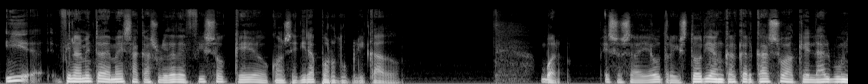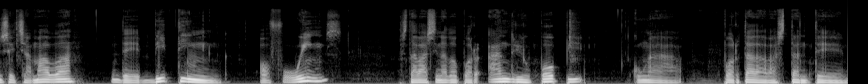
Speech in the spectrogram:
E finalmente ademais a casualidade fixo que o conseguira por duplicado. Bueno, eso xa é outra historia, en calquer caso aquel álbum se chamaba The Beating of Wings, estaba asinado por Andrew Poppy cunha portada bastante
